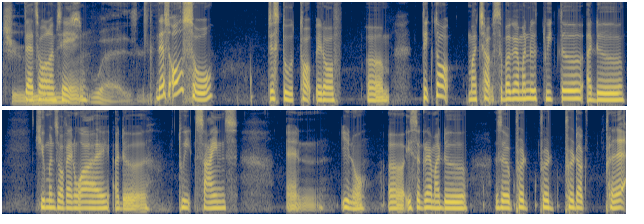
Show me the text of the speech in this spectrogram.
Choose That's all I'm saying. Wisely. There's also just to top it off, um, TikTok macam sebagaimana Twitter ada Humans of NY, ada tweet signs, and you know, uh, Instagram ada there's a pro, pro, product bleh,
